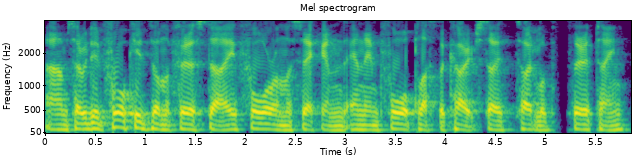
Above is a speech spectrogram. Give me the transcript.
Um, so we did four kids on the first day, four on the second, and then four plus the coach, so total of 13.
